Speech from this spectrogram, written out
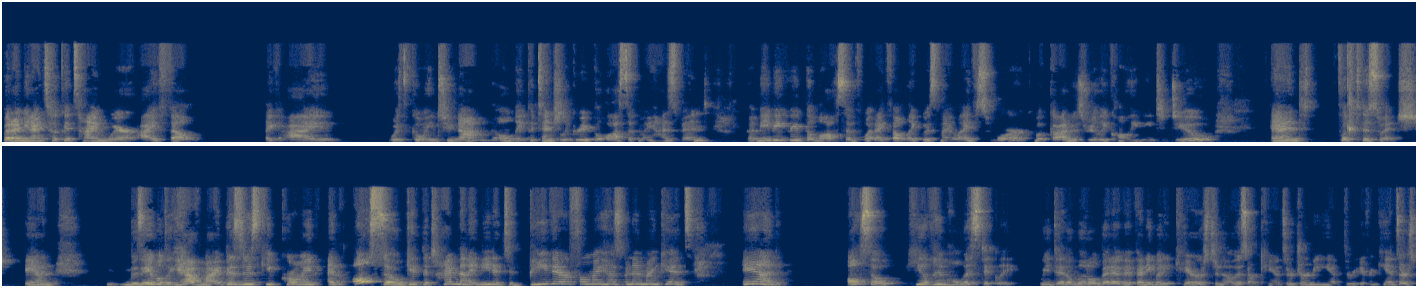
But I mean, I took a time where I felt like I was going to not only potentially grieve the loss of my husband, but maybe grieve the loss of what I felt like was my life's work, what God was really calling me to do, and flipped the switch and was able to have my business keep growing and also get the time that I needed to be there for my husband and my kids and also heal him holistically. We did a little bit of if anybody cares to know this our cancer journey he had three different cancers.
